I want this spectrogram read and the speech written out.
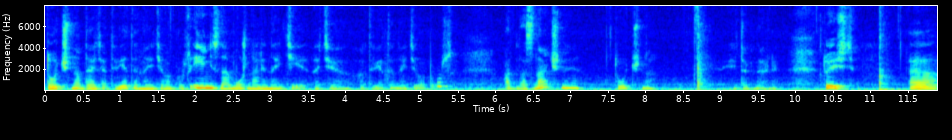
точно дать ответы на эти вопросы. И я не знаю, можно ли найти эти ответы на эти вопросы однозначные, точно и так далее. То есть э,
